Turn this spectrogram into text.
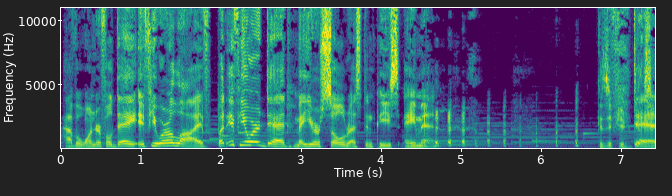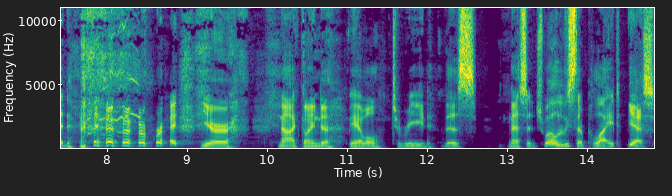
Have a wonderful day if you are alive, but if you are dead, may your soul rest in peace. Amen. Because if you're dead, right. you're not going to be able to read this message. Well, at least they're polite. Yes.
